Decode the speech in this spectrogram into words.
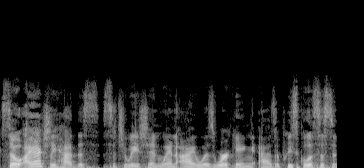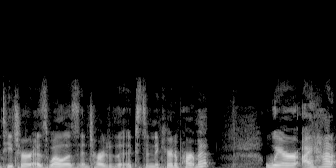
So I actually had this situation when I was working as a preschool assistant teacher as well as in charge of the extended care department where I had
